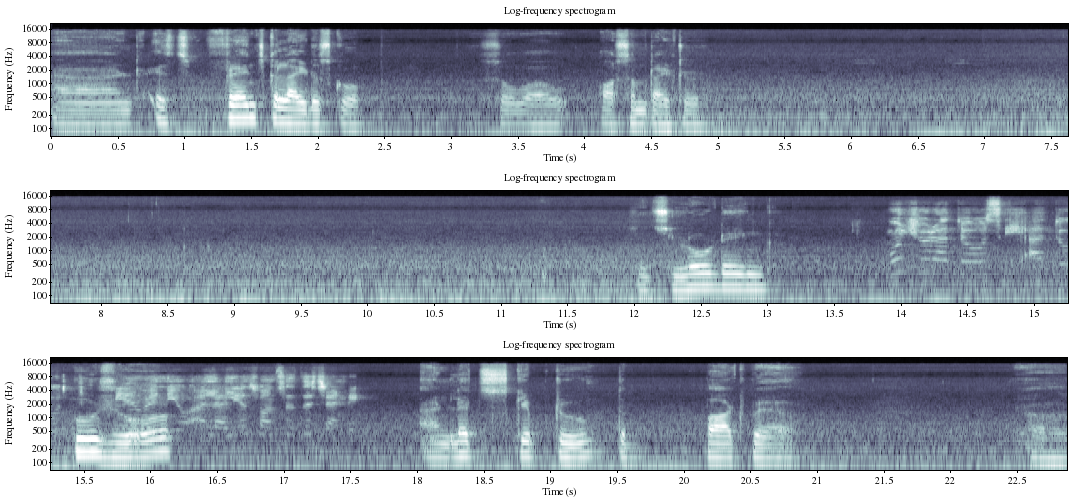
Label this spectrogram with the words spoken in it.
and it's French Kaleidoscope. So wow, awesome title. So it's loading. Bonjour à tous et à toutes. Bonjour, Bienvenue à l'Alliance française de Chandigarh. and let's skip to the part where uh,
